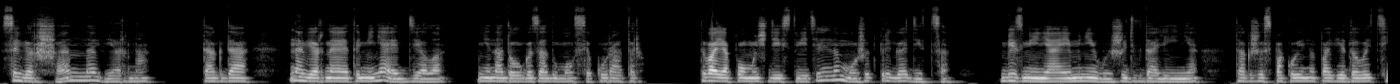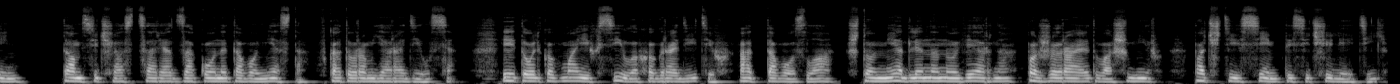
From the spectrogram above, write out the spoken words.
«Совершенно верно». «Тогда, наверное, это меняет дело», — ненадолго задумался куратор. «Твоя помощь действительно может пригодиться. Без меня им не выжить в долине», — также спокойно поведала тень. «Там сейчас царят законы того места, в котором я родился, и только в моих силах оградить их от того зла, что медленно, но верно пожирает ваш мир почти семь тысячелетий.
